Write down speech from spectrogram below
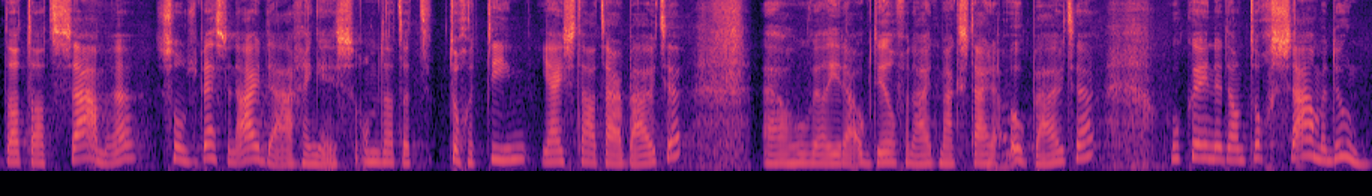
dat dat samen soms best een uitdaging is. Omdat het toch het team, jij staat daar buiten. Uh, hoewel je daar ook deel van uitmaakt, sta je daar ook buiten. Hoe kun je het dan toch samen doen?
